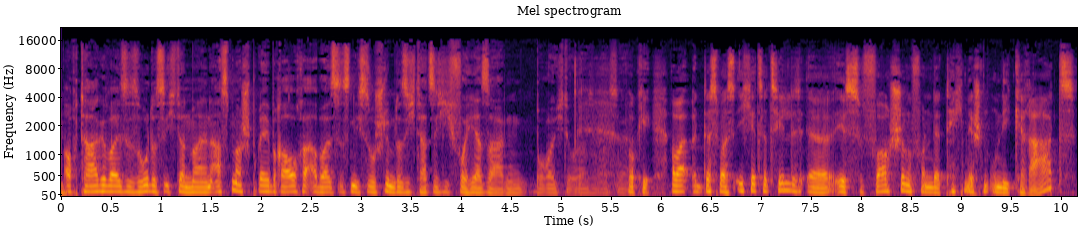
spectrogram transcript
Auch tageweise so, dass ich dann mal ein Asthmaspray brauche, aber es ist nicht so schlimm, dass ich tatsächlich Vorhersagen bräuchte oder sowas. Ja. Okay, aber das, was ich jetzt erzähle, äh, ist Forschung von der Technischen Uni Graz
